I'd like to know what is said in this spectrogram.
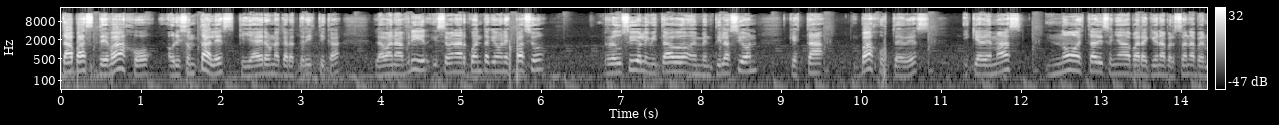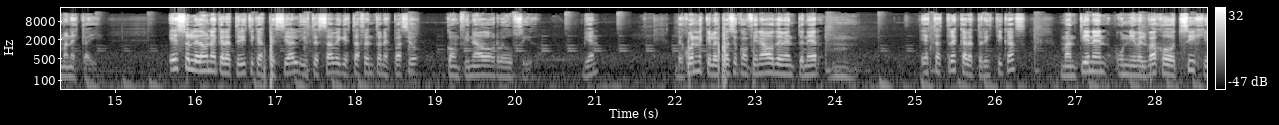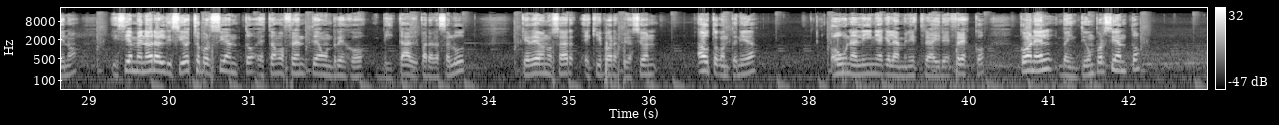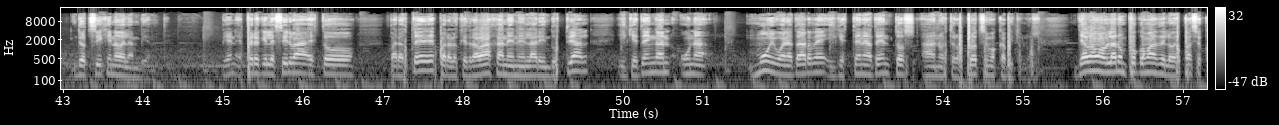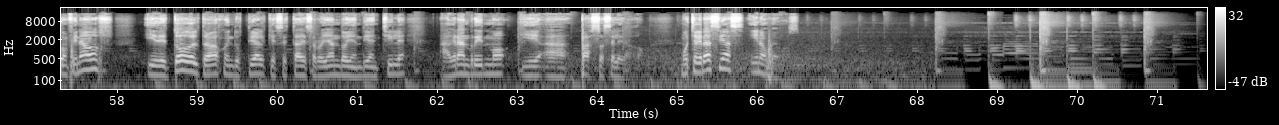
tapas debajo horizontales, que ya era una característica, la van a abrir y se van a dar cuenta que es un espacio reducido, limitado en ventilación, que está bajo ustedes y que además no está diseñada para que una persona permanezca ahí. Eso le da una característica especial y usted sabe que está frente a un espacio confinado reducido. Bien. Recuerden que los espacios confinados deben tener mm, estas tres características. Mantienen un nivel bajo de oxígeno y si es menor al 18% estamos frente a un riesgo vital para la salud que deben usar equipo de respiración autocontenida o una línea que le administre aire fresco con el 21% de oxígeno del ambiente. Bien, espero que les sirva esto para ustedes, para los que trabajan en el área industrial y que tengan una muy buena tarde y que estén atentos a nuestros próximos capítulos. Ya vamos a hablar un poco más de los espacios confinados y de todo el trabajo industrial que se está desarrollando hoy en día en Chile a gran ritmo y a paso acelerado. Muchas gracias y nos vemos.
